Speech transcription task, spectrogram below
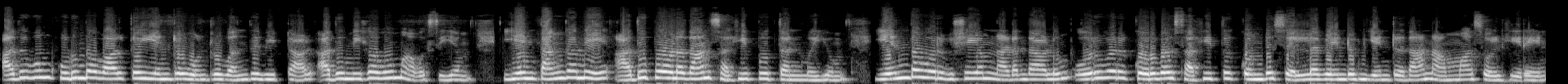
அதுவும் குடும்ப வாழ்க்கை என்ற ஒன்று வந்துவிட்டால் அது மிகவும் அவசியம். என் தங்கமே அதுபோலதான் சகிப்புத்தன்மையும் எந்த ஒரு விஷயம் நடந்தாலும் ஒருவருக்கொருவர் சகித்து கொண்டு செல்ல வேண்டும் என்றுதான் அம்மா சொல்கிறேன்.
